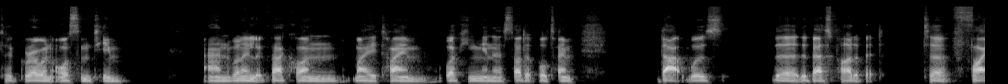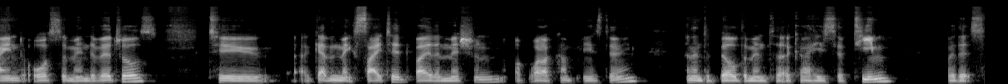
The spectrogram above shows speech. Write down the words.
to grow an awesome team. And when i look back on my time working in a startup full time that was the the best part of it to find awesome individuals to uh, get them excited by the mission of what our company is doing, and then to build them into a cohesive team with its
